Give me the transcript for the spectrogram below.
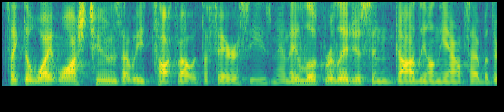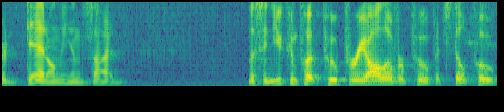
It's like the whitewashed tombs that we talk about with the Pharisees, man. They look religious and godly on the outside, but they're dead on the inside. Listen, you can put poopery all over poop, it's still poop.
